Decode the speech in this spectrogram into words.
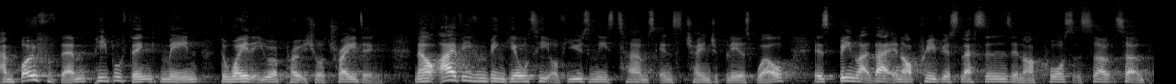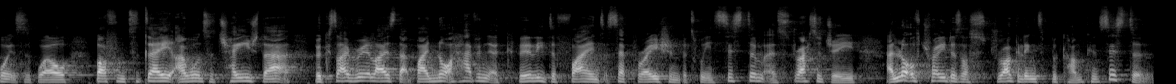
and both of them people think mean the way that you approach your trading. Now, I've even been guilty of using these terms interchangeably as well. It's been like that in our previous lessons, in our course at certain points as well. But from today, I want to change that because I realized that by not having a clearly defined separation between system and strategy, a lot of traders are struggling to become consistent.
